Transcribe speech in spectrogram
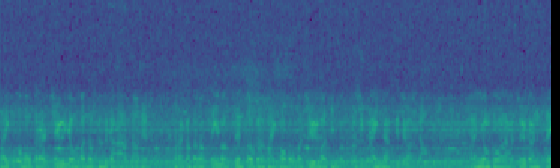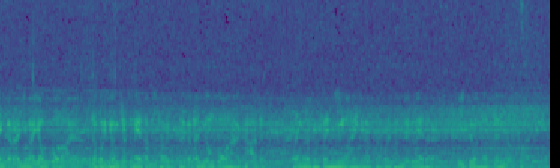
最後方から14番の鈴鹿アーサーです。ただ固まっています。先頭から最後方も10馬身と少しぐらいになってきました。34コーナー中間地点から今4コーナーへ。残り 400m に表示するか第4コーナーカーブ。最後の直線に今入りました。残り 300m 1番の全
